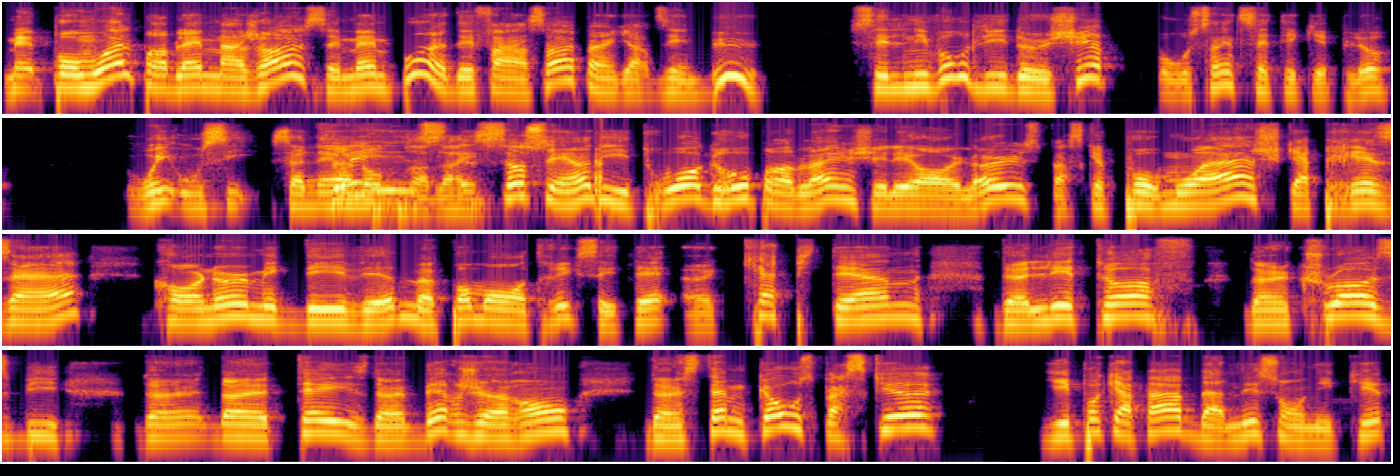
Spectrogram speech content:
Mais pour moi, le problème majeur, c'est même pas un défenseur et un gardien de but. C'est le niveau de leadership au sein de cette équipe-là. Oui, aussi. Ça n'est un autre problème. Ça, c'est un des trois gros problèmes chez les Oilers parce que pour moi, jusqu'à présent, Connor McDavid ne m'a pas montré que c'était un capitaine de l'étoffe d'un Crosby, d'un d'un Taze, d'un Bergeron, d'un Stemkos parce qu'il n'est pas capable d'amener son équipe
